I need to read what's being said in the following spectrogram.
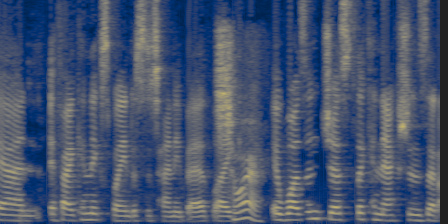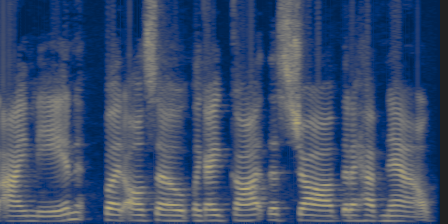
And if I can explain just a tiny bit, like sure. it wasn't just the connections that I made, but also like I got this job that I have now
